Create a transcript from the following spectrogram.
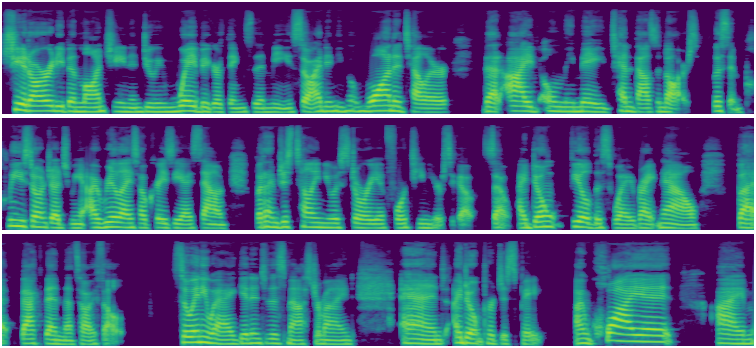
She had already been launching and doing way bigger things than me. So I didn't even want to tell her that I'd only made $10,000. Listen, please don't judge me. I realize how crazy I sound, but I'm just telling you a story of 14 years ago. So I don't feel this way right now, but back then, that's how I felt. So, anyway, I get into this mastermind and I don't participate. I'm quiet. I'm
